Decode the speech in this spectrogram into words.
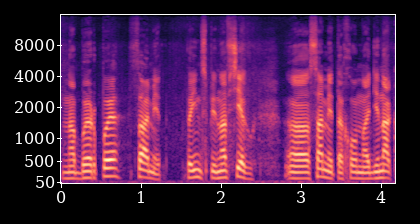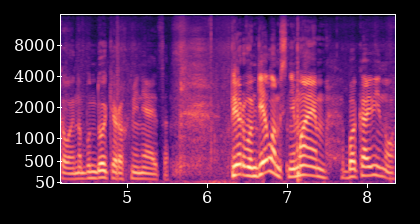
на БРП Summit. В принципе, на всех э, саммитах он одинаковый, на бундокерах меняется. Первым делом снимаем боковину.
